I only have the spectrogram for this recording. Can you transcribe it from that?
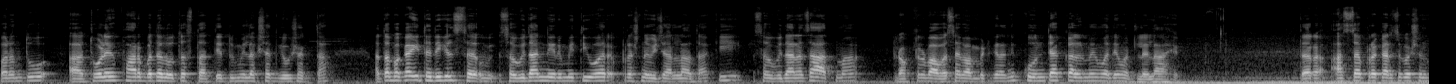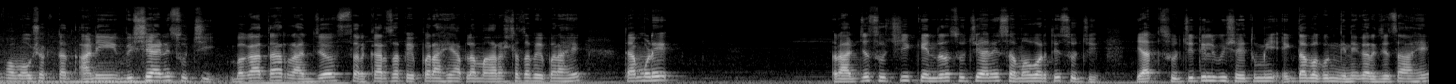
परंतु थोडे फार बदल होत असतात ते तुम्ही लक्षात घेऊ शकता. आता बघा इथं देखील संवि संविधान निर्मितीवर प्रश्न विचारला होता की संविधानाचा आत्मा डॉक्टर बाबासाहेब आंबेडकरांनी कोणत्या कलमेमध्ये म्हटलेला आहे? तर अशा प्रकारचे क्वेश्चन फॉर्म होऊ शकतात. आणि विषय आणि सूची. बघा आता राज्य सरकारचा पेपर आहे आपला महाराष्ट्राचा पेपर आहे. त्यामुळे राज्य सूची केंद्र सूची आणि समवर्ती सूची यात सूचीतील विषय तुम्ही एकदा बघून घेणे गरजेचं आहे.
